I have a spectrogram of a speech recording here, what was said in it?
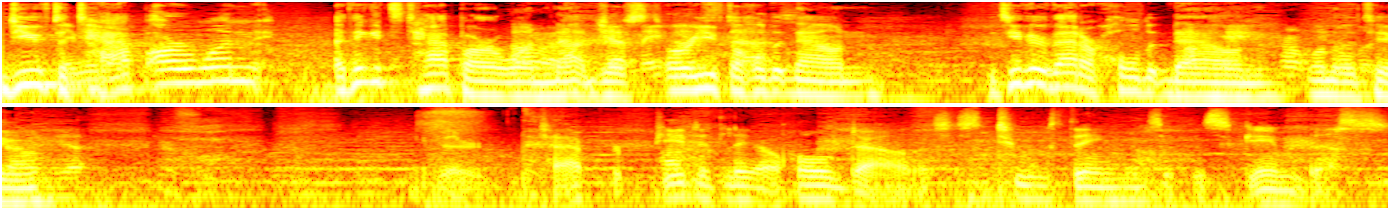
do you have to Maybe tap R1? I think it's tap R1, Alright, not yeah, just. or you have to hold it down. It's either that or hold it down. Okay, one of the hold it two. down, yeah. Either tap repeatedly or hold down. That's just two things that this game does.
